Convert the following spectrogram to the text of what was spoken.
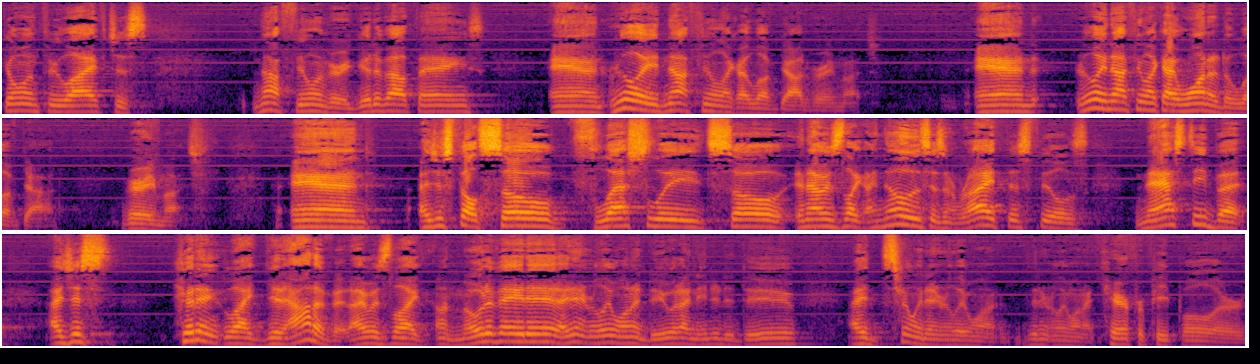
going through life just not feeling very good about things and really not feeling like I loved God very much. And really not feeling like I wanted to love God very much. And I just felt so fleshly, so, and I was like, I know this isn't right. This feels nasty, but I just couldn't like get out of it. I was like unmotivated. I didn't really want to do what I needed to do. I certainly didn't really want didn't really want to care for people or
